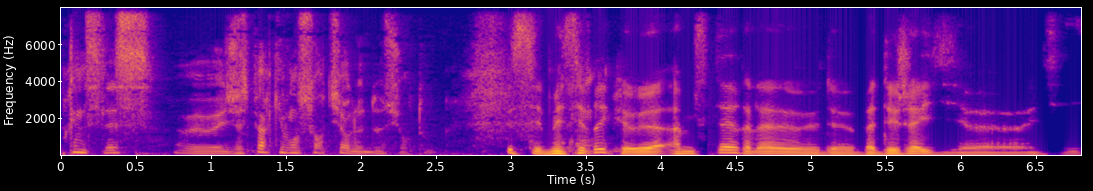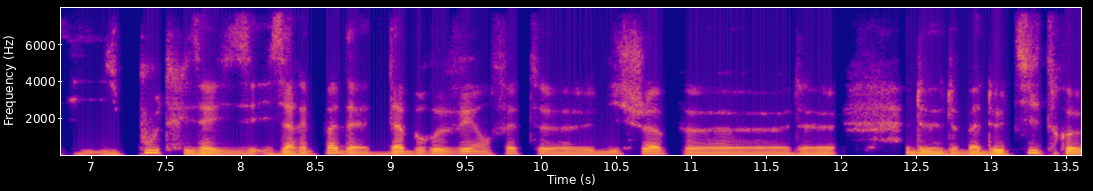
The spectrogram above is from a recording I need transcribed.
Princeless, euh, j'espère qu'ils vont sortir le 2 surtout. Mais c'est vrai que euh, Hamster, là, de- bah déjà, ils, euh, ils, ils poutrent, ils, ils, ils arrêtent pas d'a- d'abreuver en fait euh, l'eShop euh, de, de, de, bah, de titres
